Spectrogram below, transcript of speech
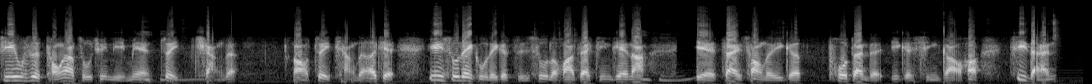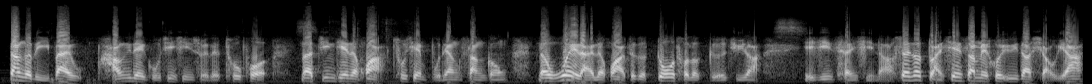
几乎是同样族群里面最强的，哦最强的。而且运输类股的一个指数的话，在今天呢也再创了一个波段的一个新高哈。既然上个礼拜五，行业类股进行水的突破，那今天的话出现补量上攻，那未来的话，这个多头的格局啊，已经成型了。虽然说短线上面会遇到小压，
